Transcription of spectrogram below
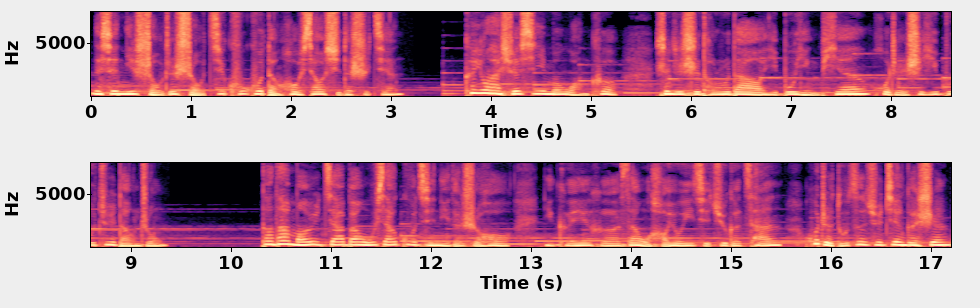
那些你守着手机苦苦等候消息的时间，可以用来学习一门网课，甚至是投入到一部影片或者是一部剧当中。当他忙于加班无暇顾及你的时候，你可以和三五好友一起聚个餐，或者独自去健个身。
